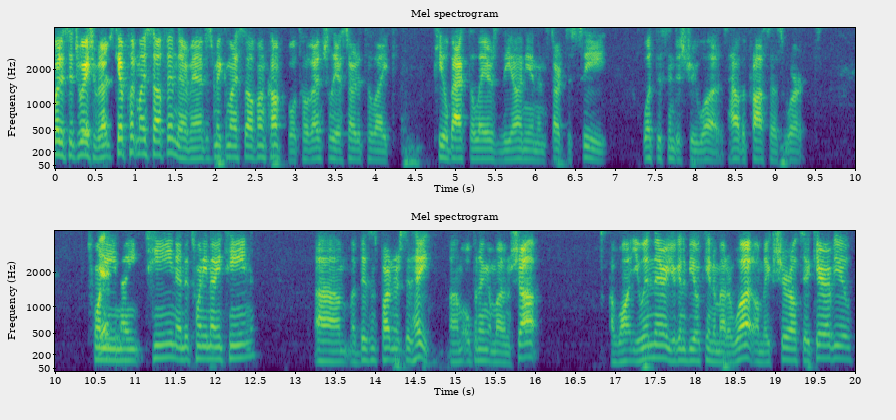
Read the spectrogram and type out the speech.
quite a situation, but I just kept putting myself in there, man, just making myself uncomfortable. Till eventually, I started to like peel back the layers of the onion and start to see what this industry was, how the process worked. 2019, end of 2019, um, my business partner said, "Hey, I'm opening up my own shop. I want you in there. You're going to be okay no matter what. I'll make sure I'll take care of you."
